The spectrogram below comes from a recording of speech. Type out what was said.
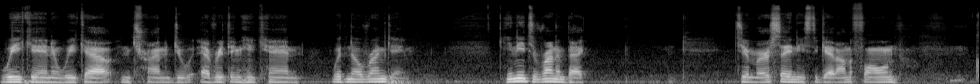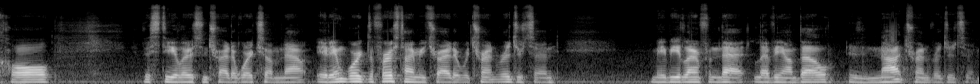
week in and week out and trying to do everything he can with no run game. He needs a running back. Jim Irsay needs to get on the phone, call the Steelers and try to work something out. It didn't work the first time he tried it with Trent Richardson. Maybe you learn from that. Le'Veon Bell is not Trent Richardson.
